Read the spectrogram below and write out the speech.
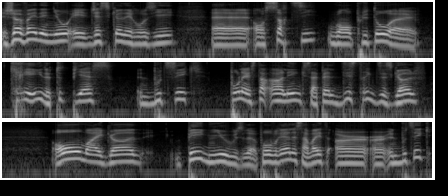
Jovin Daigneault et Jessica Desrosiers ont sorti ou ont plutôt créé de toutes pièces une boutique pour l'instant en ligne qui s'appelle District Disc Golf. Oh my god, big news. Là. Pour vrai, là, ça va être un- un- une boutique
